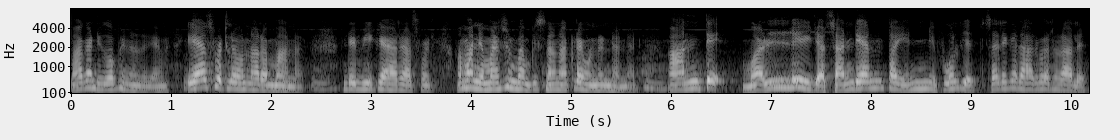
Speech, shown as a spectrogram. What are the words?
మాగంటి గోపీనాథ్ గారు ఏ హాస్పిటల్లో ఉన్నారమ్మా అన్నారు. అంటే వీకేఆర్ హాస్పిటల్. అమ్మ నేను మనిషిని పంపిస్తున్నాను అక్కడే ఉండండి అన్నారు. అంతే. మళ్ళీ ఇక సండే అంతా ఎన్ని ఫోన్లు చేసి సరిగా ఆదివారం రాలేదు.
